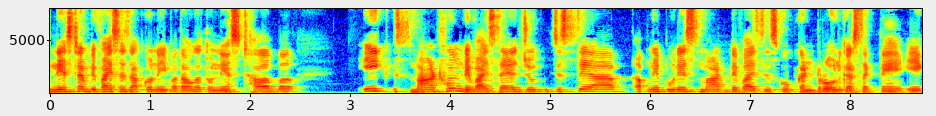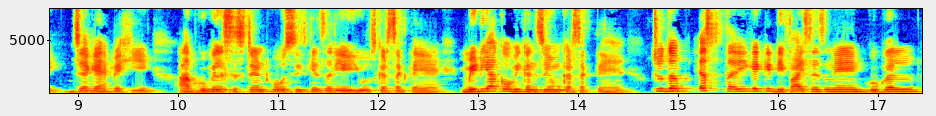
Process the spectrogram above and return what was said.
नेस्ट हब डिवाइसेस आपको नहीं पता होगा तो नेस्ट हब एक स्मार्ट होम डिवाइस है जो जिससे आप अपने पूरे स्मार्ट डिवाइसेस को कंट्रोल कर सकते हैं एक जगह पे ही। आप गूगल असिस्टेंट को उसी के ज़रिए यूज़ कर सकते हैं मीडिया को भी कंज्यूम कर सकते हैं। जो जब इस तरीके की डिवाइसेस में गूगल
